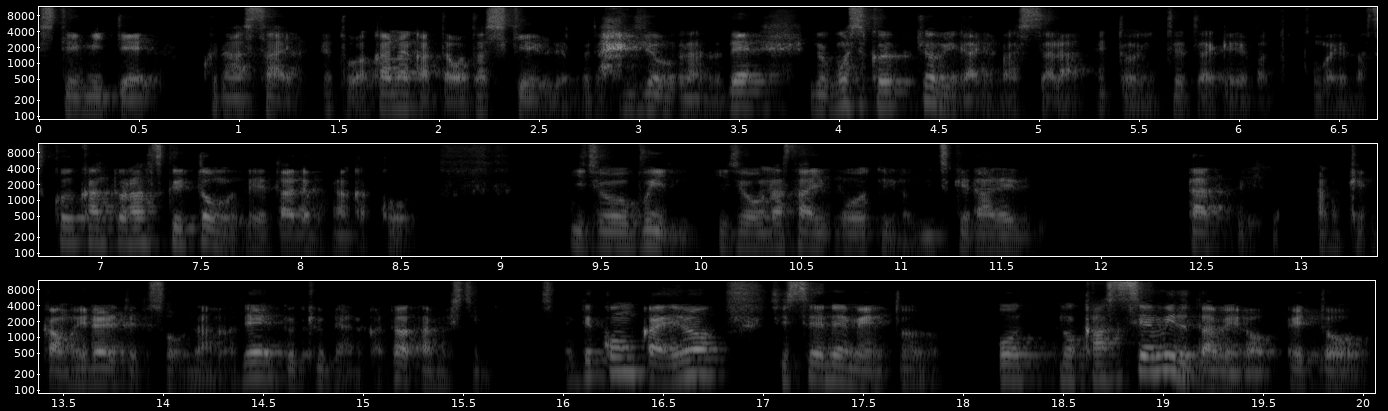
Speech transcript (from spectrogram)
してみてください。えっと、わからなかったら私経由でも大丈夫なので、もし興味がありましたら、えっと、言っていただければと思います。空間トランスクリプトのデータでもなんかこう、異常部位、異常な細胞というのを見つけられるだっていうあの結果も得られてるそうなので、興味ある方は試してみてください。で、今回のシスエレメントをの活性を見るための、えっと、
